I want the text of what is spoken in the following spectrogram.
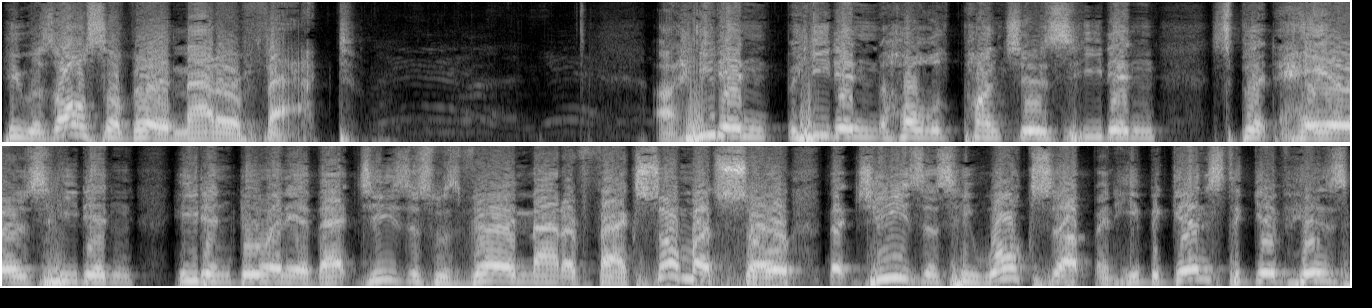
he was also very matter of fact. Uh, he didn't he didn't hold punches. He didn't split hairs. He didn't he didn't do any of that. Jesus was very matter of fact so much so that jesus he walks up and he begins to give his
